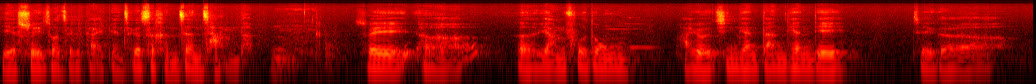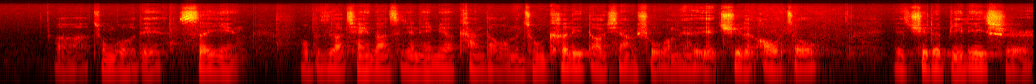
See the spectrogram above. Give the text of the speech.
也随着这个改变，这个是很正常的。嗯，所以，呃，呃，杨富东，还有今天当天的这个，呃，中国的摄影，我不知道前一段时间你有没有看到，我们从颗粒到像素，我们也去了澳洲，也去了比利时。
